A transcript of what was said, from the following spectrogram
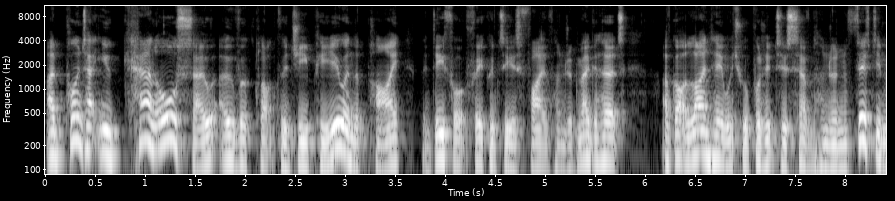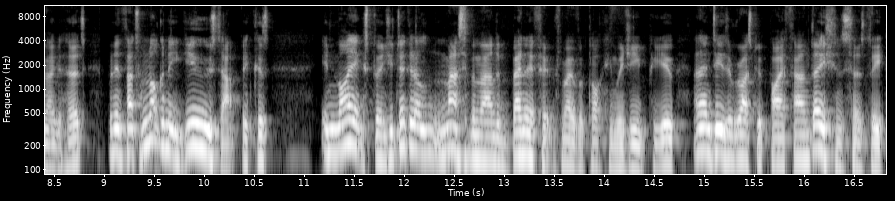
I'd point out you can also overclock the GPU and the Pi. The default frequency is 500 MHz. I've got a line here which will put it to 750 MHz, but in fact I'm not going to use that because in my experience, you don't get a massive amount of benefit from overclocking the GPU, and indeed the Raspberry Pi Foundation says the,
